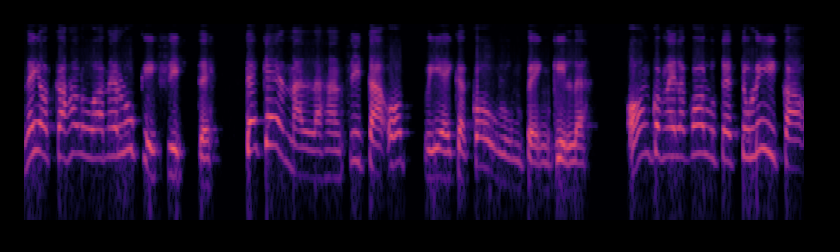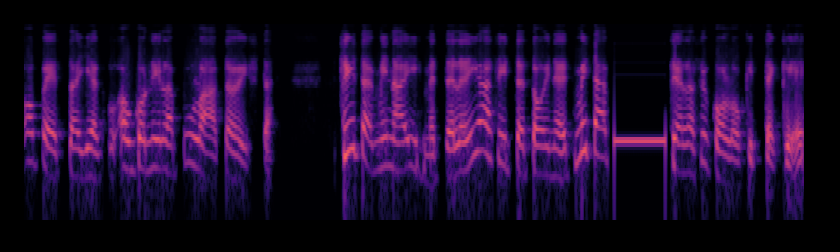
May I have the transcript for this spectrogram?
ne, jotka haluaa, ne luki sitten. Tekemällähän sitä oppii eikä koulun penkillä. Onko meillä koulutettu liikaa opettajia, onko niillä pulaa töistä? Sitä minä ihmettelen. Ja sitten toinen, että mitä siellä psykologit tekee?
